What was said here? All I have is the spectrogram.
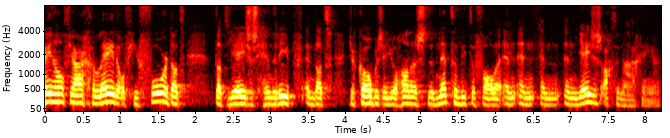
2,5 jaar geleden of hiervoor dat, dat Jezus hen riep en dat Jacobus en Johannes de netten lieten vallen en, en, en, en Jezus achterna gingen.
